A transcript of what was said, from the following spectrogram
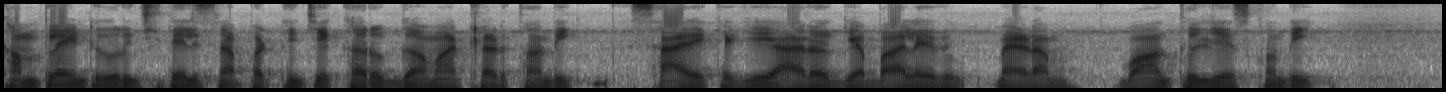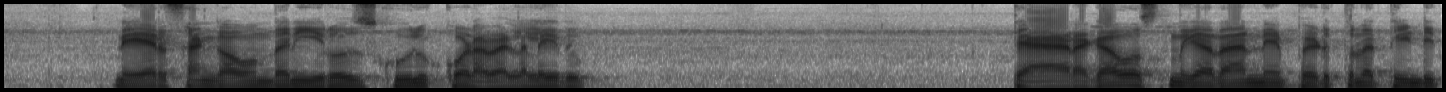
కంప్లైంట్ గురించి తెలిసినప్పటి నుంచి కరుగ్గా మాట్లాడుతోంది. సారికకి ఆరోగ్యం బాగాలేదు మేడం. వాంతులు చేసుకుంది. నీరసంగా ఉందని ఈరోజు స్కూలుకు కూడా వెళ్ళలేదు. తేరగా వస్తుంది కదా అని నేను పెడుతున్న తిండి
